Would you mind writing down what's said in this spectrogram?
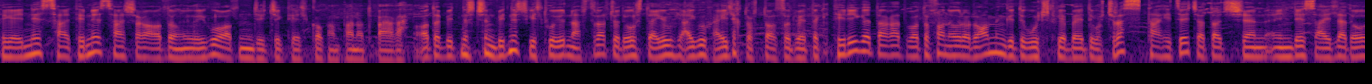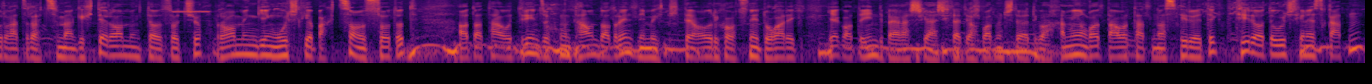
Тэгээ энэс тэрнээс цаашаа одоо айгүй олон жижиг телко компаниуд байгаа. Одоо бид нар чинь бид нар ч гэлтгүй ер нь австралчууд өөрсдөө айгүй айгүй аялах дуртай улсууд байдаг. Тэрийгээ дагаад Vodafone өөрөө roaming гэдэг үйлчилгээ байдаг учраас та хизээч одоо жишээ нь эндээс аялаад өөр газар очисон маань гэхдээ roamingтай улсууд шүү. Roaming-ийн үйлчилгээ багтсан улсуудад одоо та өдрийн зөвхөн 5 долларын нэмэгдэлтэй өөрийнхөө утасны дугаарыг яг одоо энд байгаа шиг ашиглаад явах боломжтой байдаг. Хамгийн гол давуу тал нь бас тэр байдаг. Тэр одоо үйлчлэгнээс гадна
